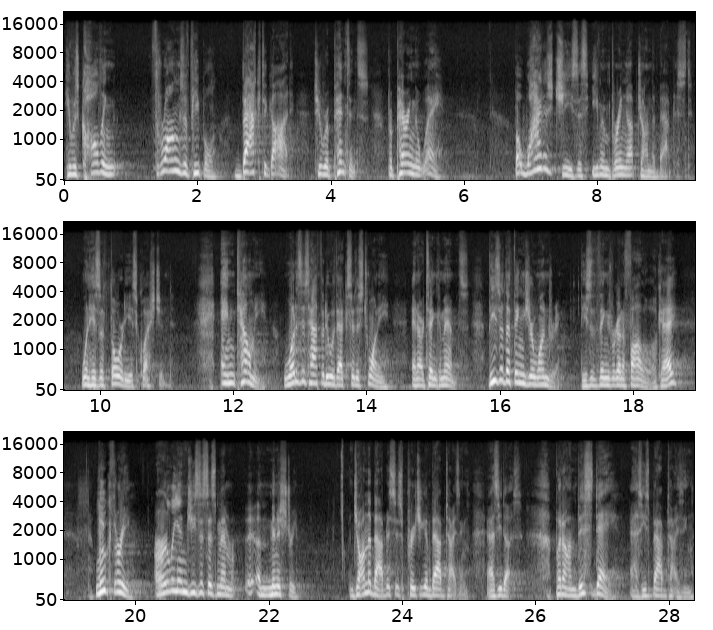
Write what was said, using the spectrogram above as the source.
He was calling throngs of people back to God, to repentance, preparing the way. But why does Jesus even bring up John the Baptist when his authority is questioned? And tell me, what does this have to do with Exodus 20 and our Ten Commandments? These are the things you're wondering. These are the things we're going to follow, okay? Luke 3, early in Jesus' mem- uh, ministry, John the Baptist is preaching and baptizing, as he does. But on this day, as he's baptizing,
